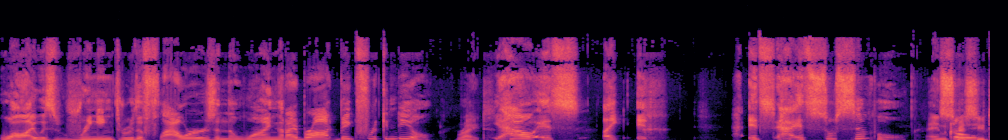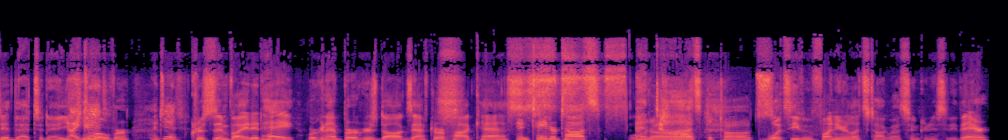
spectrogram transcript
while I was ringing through the flowers and the wine that I brought. Big freaking deal. Right. How it's like it. It's it's so simple. And So- Chris, you did that today. You I came did. over. I did. Chris is invited. Hey, we're gonna have burgers, dogs after our podcast. And tater tots. And tots. The tots. What's even funnier? Let's talk about synchronicity. There,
